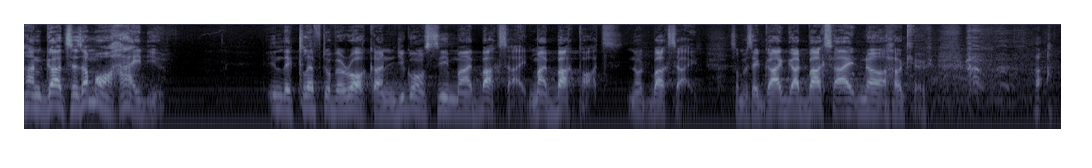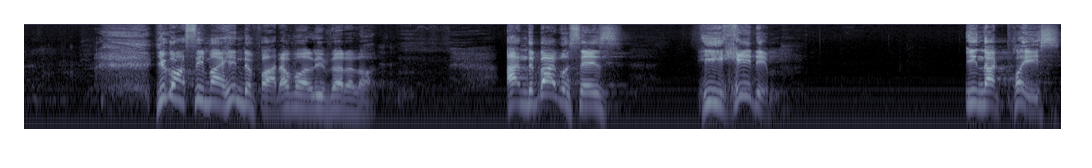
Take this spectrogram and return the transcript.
And God says, I'm going to hide you in the cleft of a rock, and you're going to see my backside, my back parts, not backside. Someone say, God got backside? No, okay. you're going to see my hinder part. I'm going to leave that alone. And the Bible says, He hid him in that place,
